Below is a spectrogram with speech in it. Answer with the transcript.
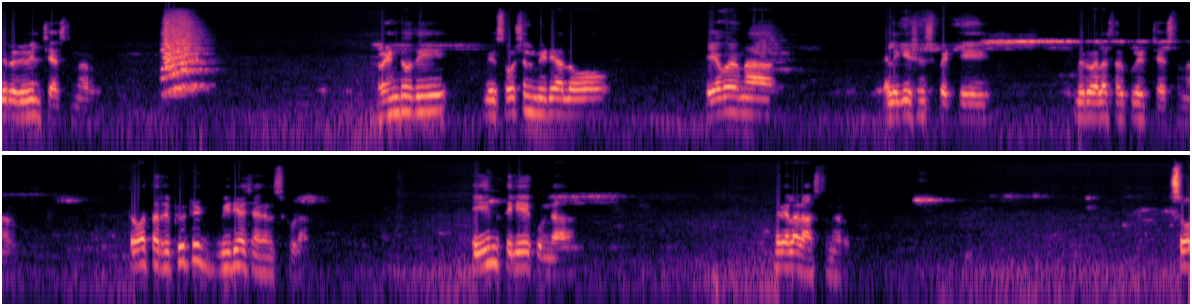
మీరు రివీల్ చేస్తున్నారు. రెండోది మీరు సోషల్ మీడియాలో ఎవరైనా ఎలిగేషన్స్ పెట్టి మీరు ఎలా సర్క్యులేట్ చేస్తున్నారు? తర్వాత రిప్యూటెడ్ మీడియా ఛానల్స్ కూడా. ఏం తెలియకుండా మీరు ఎలా రాస్తున్నారు? సో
